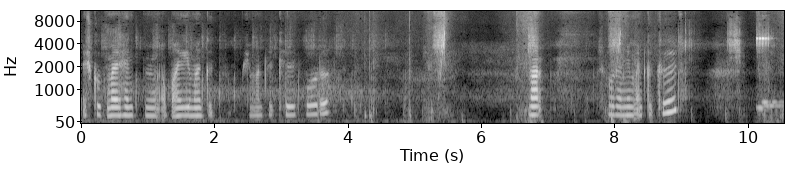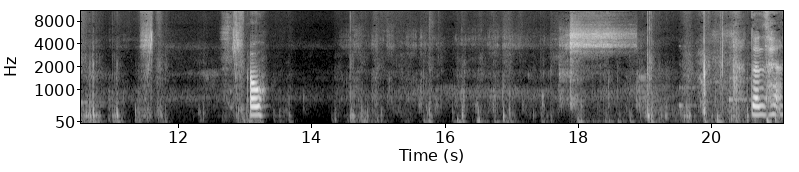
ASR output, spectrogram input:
Ich guck mal hinten, ob mal jemand, ge jemand gekillt wurde. Nein, es wurde niemand gekillt. Oh. Das ist hell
